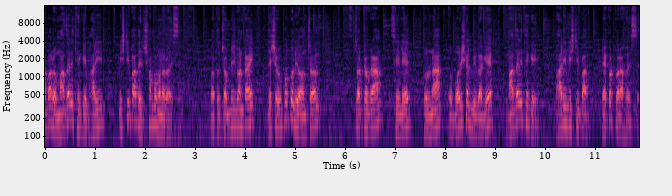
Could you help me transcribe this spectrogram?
আবারও মাঝারি থেকে ভারী বৃষ্টিপাতের সম্ভাবনা রয়েছে। গত চব্বিশ ঘন্টায় দেশের উপকূলীয় অঞ্চল, চট্টগ্রাম, সিলেট, খুলনা ও বরিশাল বিভাগে মাঝারি থেকে ভারী বৃষ্টিপাত রেকর্ড করা হয়েছে।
